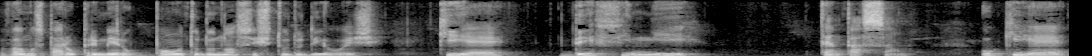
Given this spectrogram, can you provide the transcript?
vamos para o primeiro ponto do nosso estudo de hoje, que é definir tentação. O que é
